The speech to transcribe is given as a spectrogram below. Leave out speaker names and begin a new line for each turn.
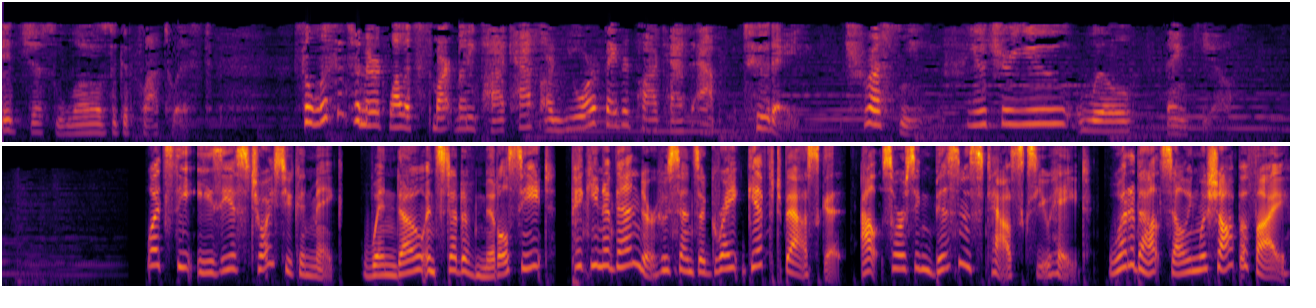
it just loves a good plot twist. So listen to NerdWallet's Smart Money podcast on your favorite podcast app today. Trust me, future you will thank you.
What's the easiest choice you can make? Window instead of middle seat? Picking a vendor who sends a great gift basket? Outsourcing business tasks you hate? What about selling with Shopify?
